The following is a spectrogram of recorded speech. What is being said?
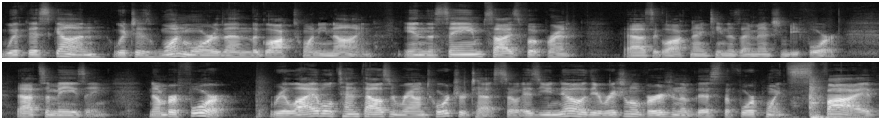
with this gun, which is one more than the Glock 29 in the same size footprint as the Glock 19 as I mentioned before. That's amazing. Number four, reliable 10,000 round torture test. So as you know, the original version of this, the 4.5,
